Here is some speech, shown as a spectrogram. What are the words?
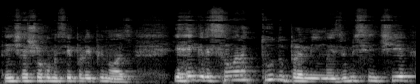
Tem gente que achou que eu comecei pela hipnose. E a regressão era tudo para mim, mas eu me sentia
